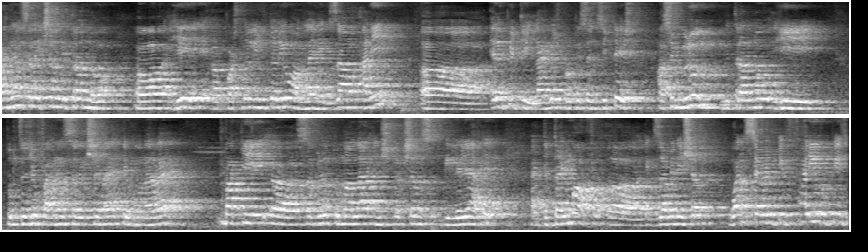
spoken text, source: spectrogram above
फायनल सिलेक्शन मित्रांनो हे पर्सनल इंटरव्ह्यू ऑनलाईन एक्झाम आणि एल पी टी लँग्वेज प्रोफेशनची टेस्ट असे मिळून मित्रांनो ही तुमचं जे फायनल सिलेक्शन आहे ते होणार आहे. बाकी सगळं तुम्हाला इन्स्ट्रक्शन्स दिलेले आहेत. At the time of examination one seventy five rupees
